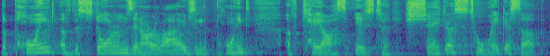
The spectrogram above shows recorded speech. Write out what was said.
The point of the storms in our lives and the point of chaos is to shake us, to wake us up,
